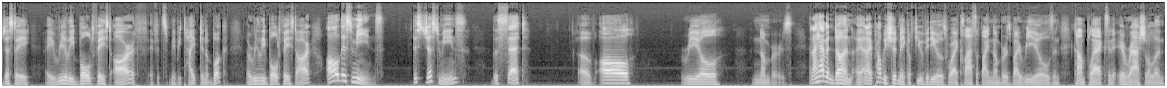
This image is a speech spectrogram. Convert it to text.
just a, a really bold-faced R, if, if it's maybe typed in a book, a really bold-faced R, all this means, this just means the set of all real numbers. And I haven't done, and I probably should make a few videos where I classify numbers by reals and complex and irrational and,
